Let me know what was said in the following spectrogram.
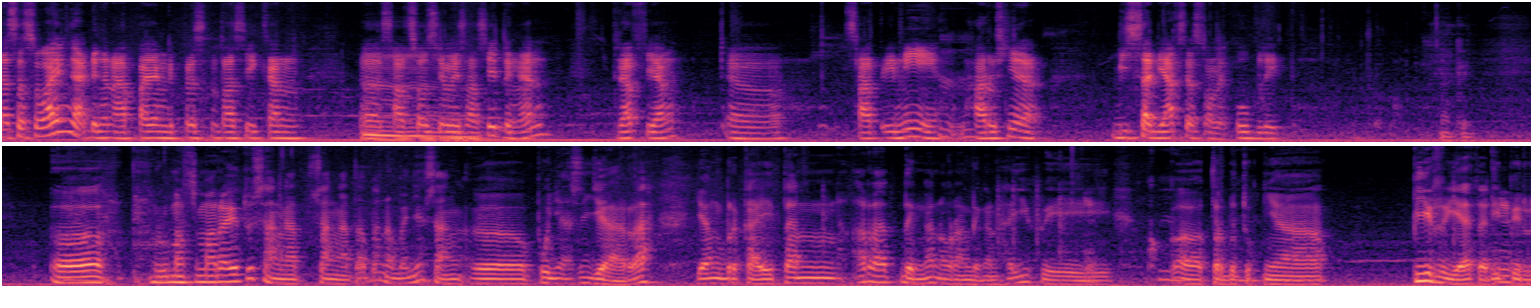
Nah sesuai nggak dengan apa yang dipresentasikan eh, saat Hmm. sosialisasi dengan draft yang eh, saat ini harusnya bisa diakses oleh publik? Oke. Eh, rumah Cemara itu sangat sangat apa namanya sang eh, punya sejarah yang berkaitan erat dengan orang dengan HIV eh, terbentuknya peer ya tadi Iya. peer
